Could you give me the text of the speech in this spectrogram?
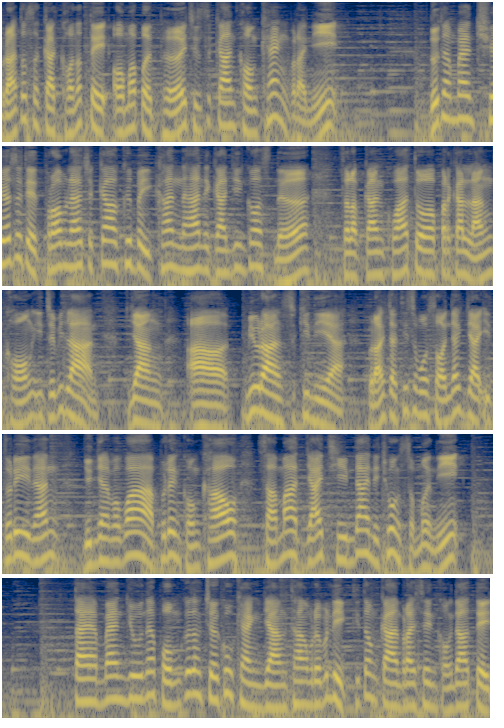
หลังต้นสังกัดของนักเตะออกมาเปิดเผยถึงสถานการของแข้งรายนี้ โดยทางแมนเชสเตอร์เต็ดพร้อมแล้วจะก้าวขึ้นไปอีกขั้นนะฮะในการยื่นข้อเสนอสำหรับการคว้าตัวประกันหลังของอินเตอร์มิลาน อย่างมิรานสกิเนีย หลังจากที่สโมสรยักษ์ใหญ่อิตาลีนั้น ยืนยันมาว่าผู้เล่นของเขาสามารถย้ายทีมได้ในช่วงซัมมอร์นี้แต่แมนยูนะผมก็ต้องเจอคู่แข่งอย่างทางเรอัลมาดริดที่ต้องการลายเซ็นของดาวเตะ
